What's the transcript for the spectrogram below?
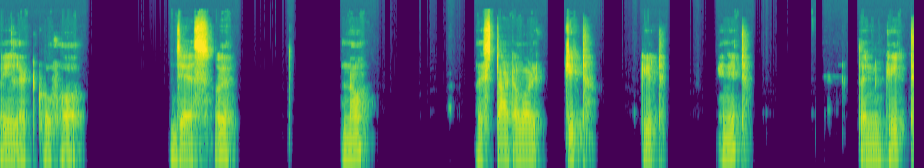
We let go for js okay. Now start our git git init then git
